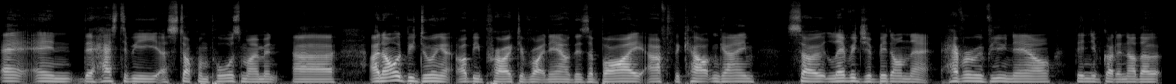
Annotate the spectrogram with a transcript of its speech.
and, and there has to be a stop and pause moment. Uh, and I would be doing it. I'd be proactive right now. There's a bye after the Carlton game. So leverage a bit on that. Have a review now. Then you've got another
